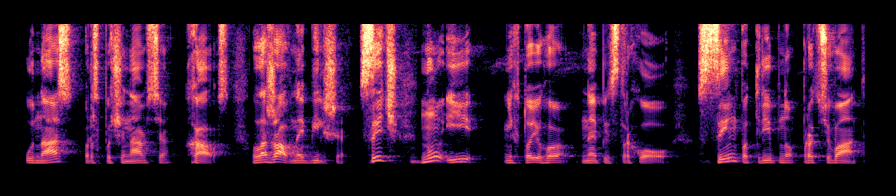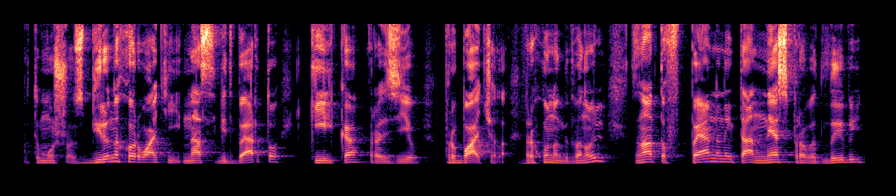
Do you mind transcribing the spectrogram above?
у нас розпочинався хаос. Лажав найбільше сич, ну і ніхто його не підстраховував. З цим потрібно працювати, тому що збірна Хорватії нас відверто кілька разів пробачила. Рахунок 2-0 занадто впевнений та несправедливий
